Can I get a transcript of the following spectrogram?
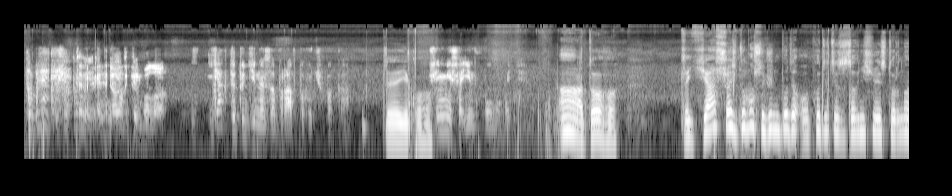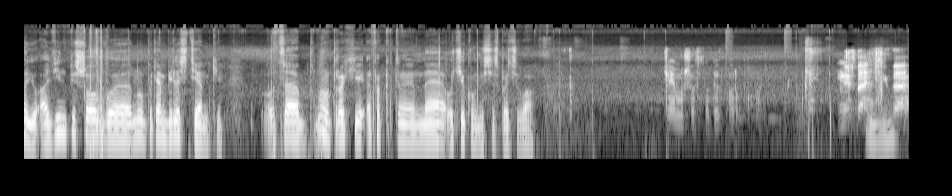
Та блядь, ти що Тебе? КД один було. Як ти тоді не забрав того чувака? Це якого? Чи Міша інфо не? А, того. Та я щось думав, що він буде обходити з зовнішньою стороною, а він пішов, е, ну, прям біля стінки. Оце, ну, трохи ефект е, неочікуваності спрацював. Я йому що всадив пару. Нежданчик, да?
